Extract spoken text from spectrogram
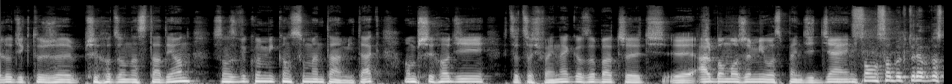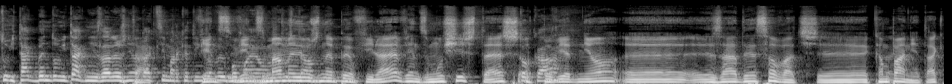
ludzi, którzy przychodzą na stadion, są zwykłymi konsumentami, tak? On przychodzi, chce coś fajnego zobaczyć, e, albo może miło spędzić dzień. Są osoby, które po prostu i tak będą i tak, niezależnie Tak. od akcji marketingowych, Więc, bo więc mają mamy tam- różne profile, więc musisz też Toka. odpowiednio e, zaadresować kampanię, tak.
